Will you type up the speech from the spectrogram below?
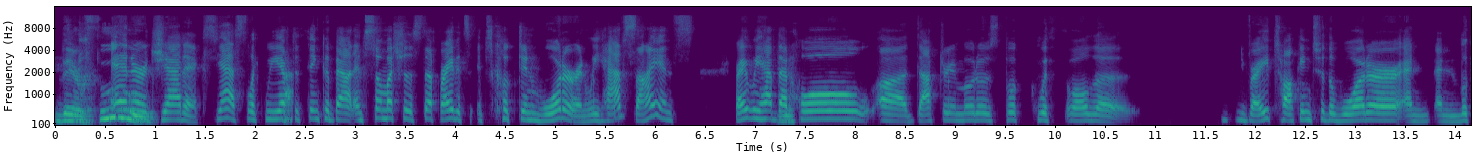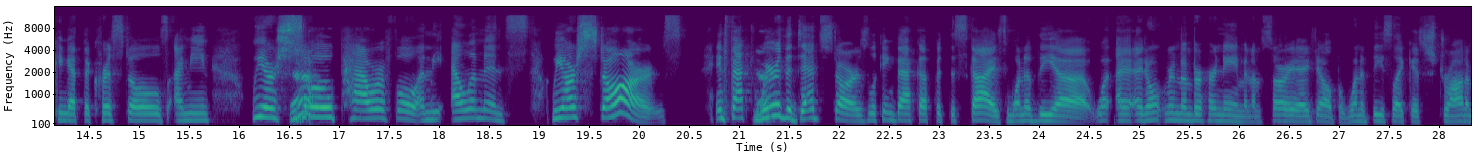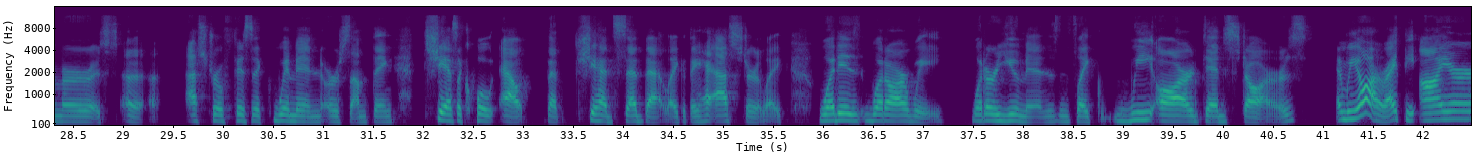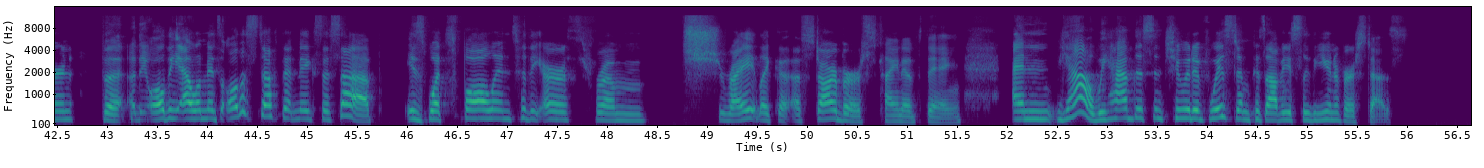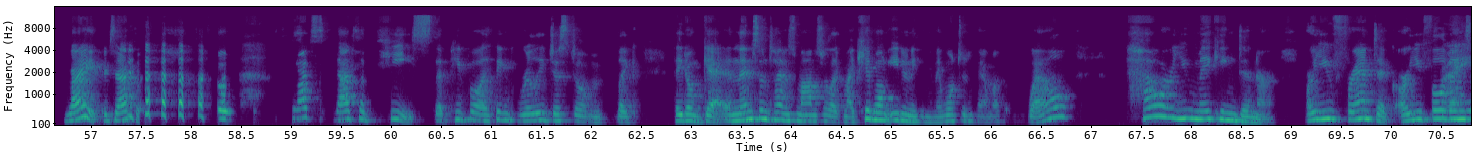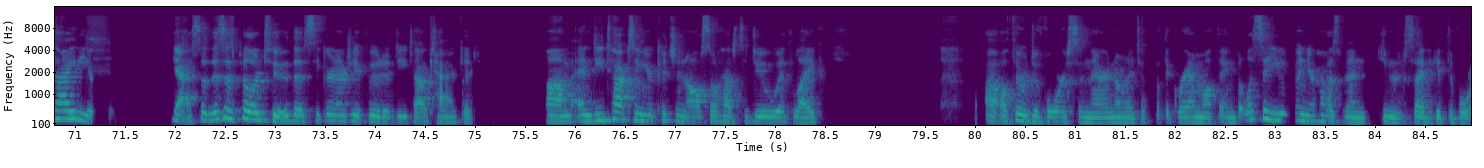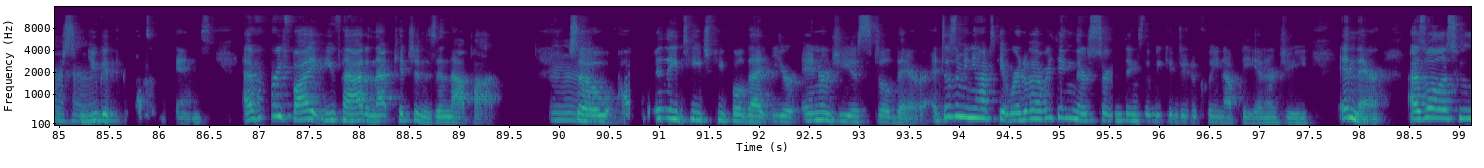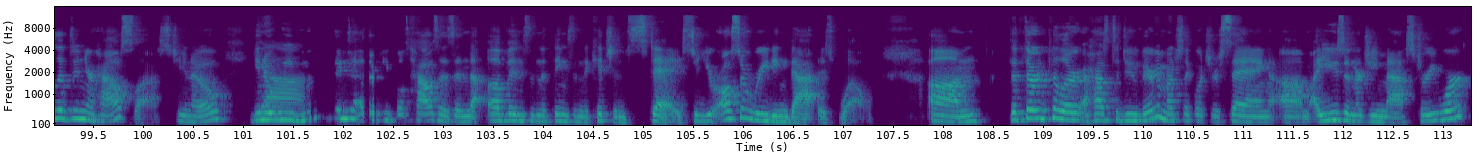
their food. energetics yes like we have to think about and so much of the stuff right it's it's cooked in water and we have science right we have that Mhm. whole uh dr emoto's book with all the right talking to the water and and looking at the crystals i mean we are Yeah. so powerful and the elements we are stars in fact Yeah. we're the dead stars looking back up at the skies one of the uh what I, I don't remember her name and i'm sorry i don't but one of these like astronomers uh, astrophysic women or something she has a quote out that she had said that like they asked her like what is what are we? What are humans? And it's like we are dead stars. And we are right? The iron the, the all the elements all the stuff that makes us up is what's fallen to the earth from right? Like a, a starburst kind of thing. And yeah we have this intuitive wisdom because obviously the universe does. Right, exactly. so that's that's a piece that people I think really just don't like they don't get. And then sometimes moms are like, my kid won't eat anything, they won't do anything. I'm like, well, how are you making dinner? Are you frantic? Are you full of anxiety? Yeah, so this is pillar two, the secret energy of food and detoxing Okay. your kitchen. Um, and detoxing your kitchen also has to do with like, I- I'll throw divorce in there. I normally talk about the grandma thing, but let's say you and your husband, you know, decide to get divorced. and Mhm. You get the pots and pans. Every fight you've had in that kitchen is in that pot. So Mm. I really teach people that your energy is still there. It doesn't mean you have to get rid of everything. There's certain things that we can do to clean up the energy in there, as well as who lived in your house last, you know? You know, we Yeah. move into other people's houses and the ovens and the things in the kitchen stay. So you're also reading that as well. Um, the third pillar has to do very much like what you're saying. Um, I use energy mastery work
